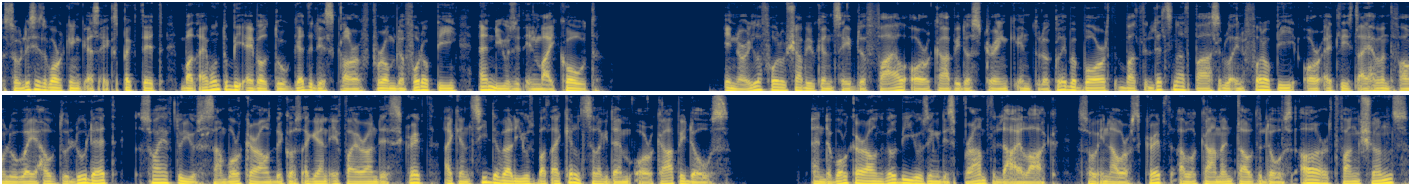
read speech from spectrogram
So this is working as expected, but I want to be able to get this color from the Photopea and use it in my code. In real Photoshop you can save the file or copy the string into the clipboard, but that's not possible in Photopea or at least I haven't found a way how to do that, so I have to use some workaround because again if I run this script I can see the values but I cannot select them or copy those. And the workaround will be using this prompt dialog. So in our script I will comment out those alert functions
